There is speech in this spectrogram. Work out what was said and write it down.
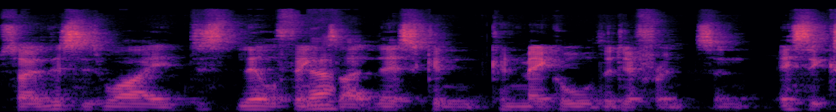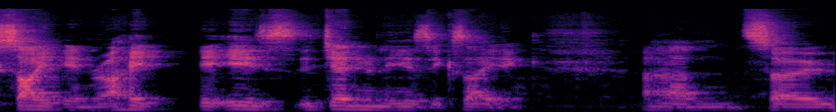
so this is why just little things yeah. like this can can make all the difference, and it's exciting, right? It is. It genuinely is exciting. Um, so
